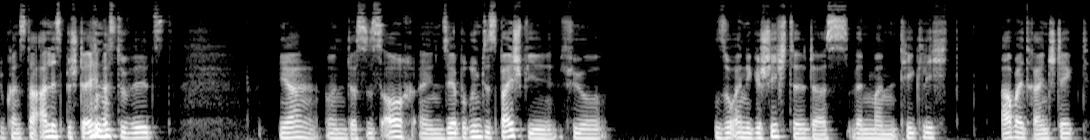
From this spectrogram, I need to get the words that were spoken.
Du kannst da alles bestellen, was du willst. Ja, und das ist auch ein sehr berühmtes Beispiel für so eine Geschichte, dass wenn man täglich Arbeit reinsteckt,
